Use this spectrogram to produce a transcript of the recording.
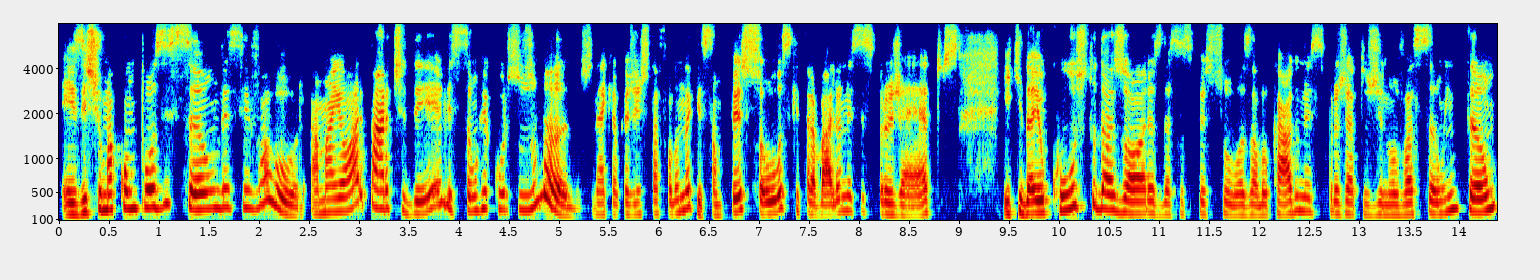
Existe uma composição desse valor. A maior parte deles são recursos humanos, né? Que é o que a gente está falando aqui, são pessoas que trabalham nesses projetos e que daí o custo das horas dessas pessoas alocado nesses projetos de inovação, então,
